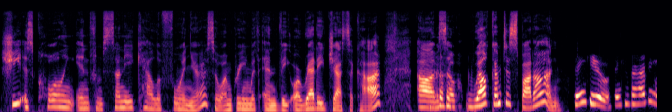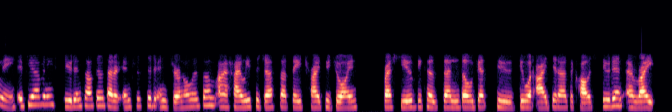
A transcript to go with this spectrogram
she is calling in from sunny California. So I'm green with envy already, Jessica. Um, so welcome to Spot On. Thank you. Thank you for having me. If you have any students out there that are interested in journalism, I highly suggest that they try to join Fresh U because then they'll get to do what I did as a college student and write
